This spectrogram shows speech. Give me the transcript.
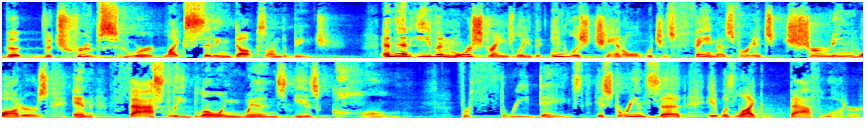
the, the troops who are like sitting ducks on the beach. And then, even more strangely, the English Channel, which is famous for its churning waters and fastly blowing winds, is calm for three days. Historians said it was like bathwater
